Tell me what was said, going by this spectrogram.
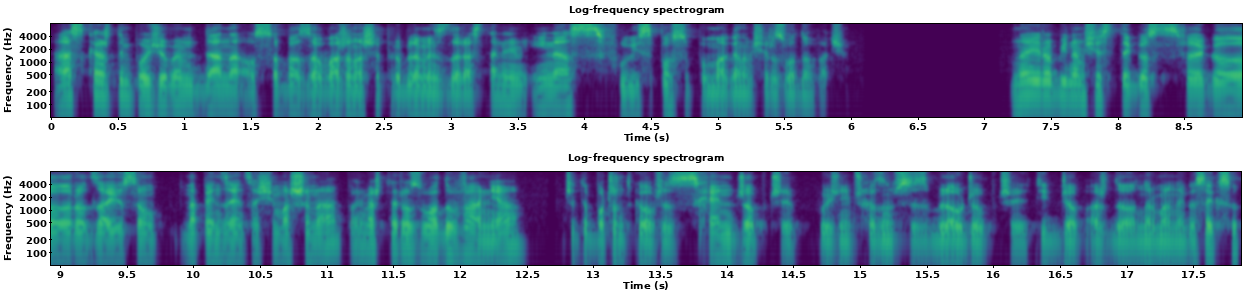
A z każdym poziomem dana osoba zauważa nasze problemy z dorastaniem i na swój sposób pomaga nam się rozładować. No i robi nam się z tego swego rodzaju są napędzająca się maszyna, ponieważ te rozładowania, czy to początkowo przez handjob, czy później przechodząc przez blowjob, czy titjob aż do normalnego seksu,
